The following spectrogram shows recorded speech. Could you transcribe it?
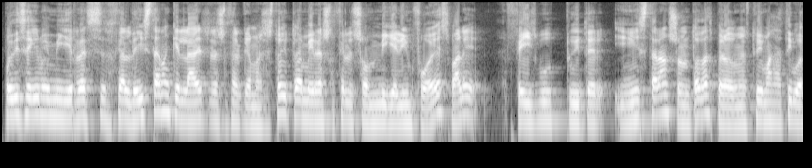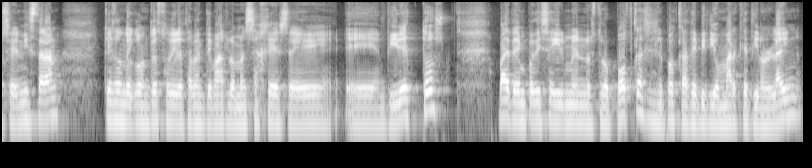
Podéis seguirme en mi red social de Instagram, que es la red social que más estoy. Todas mis redes sociales son Miguel Infoes, ¿vale? Facebook, Twitter e Instagram son todas, pero donde estoy más activo es en Instagram, que es donde contesto directamente más los mensajes eh, directos. Vale, también podéis seguirme en nuestro podcast, es el podcast de Video Marketing Online.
